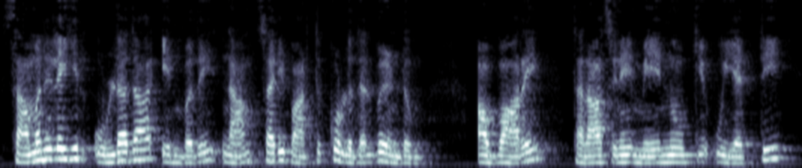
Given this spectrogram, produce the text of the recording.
சமநிலையில் உள்ளதா என்பதை நாம் சரிபார்த்துக் கொள்ளுதல் வேண்டும். அவ்வாறே தராசினை மேல்நோக்கி உயர்த்தி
